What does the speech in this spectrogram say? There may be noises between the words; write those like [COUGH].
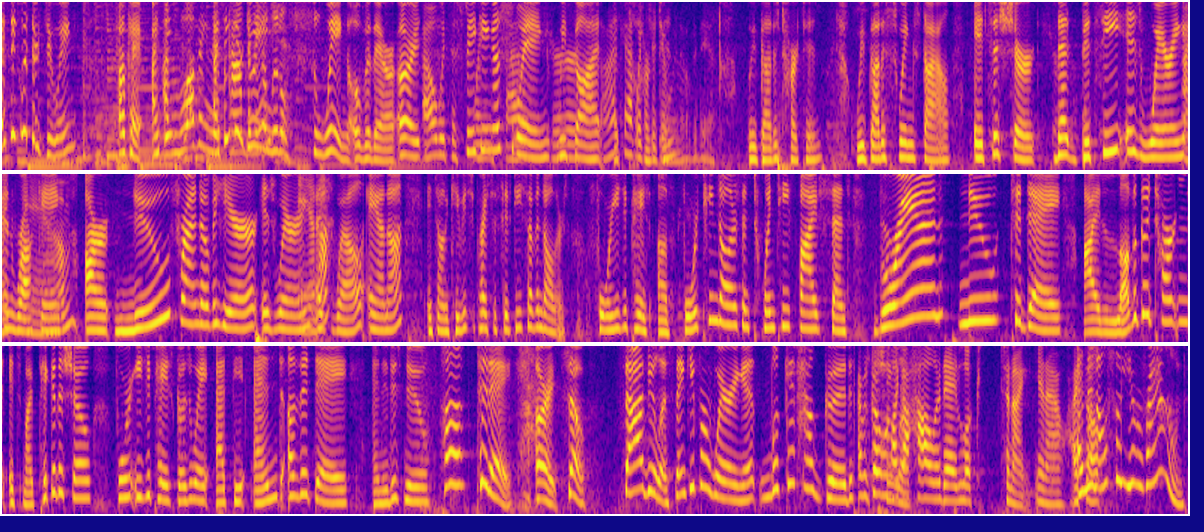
I think what they're doing, okay, I think I'm loving this I think they're doing a little swing over there. All right. Oh, it's a Speaking swing of swing, we've got I a got what you're doing over there. We've got a tartan. We've got a swing style. It's a shirt that Bitsy is wearing I and rocking. am. Our new friend over here is wearing Anna. as well. Anna. It's on a QVC price of $57. Four easy pays of $14.25. Brand new today. I love a good tartan. It's my pick of the show. Four easy pays goes away at the end of the day, and it is new, huh, today. All right, so fabulous. Thank you for wearing it. Look at how good I was going like a holiday look tonight, you know. I And then also year round.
